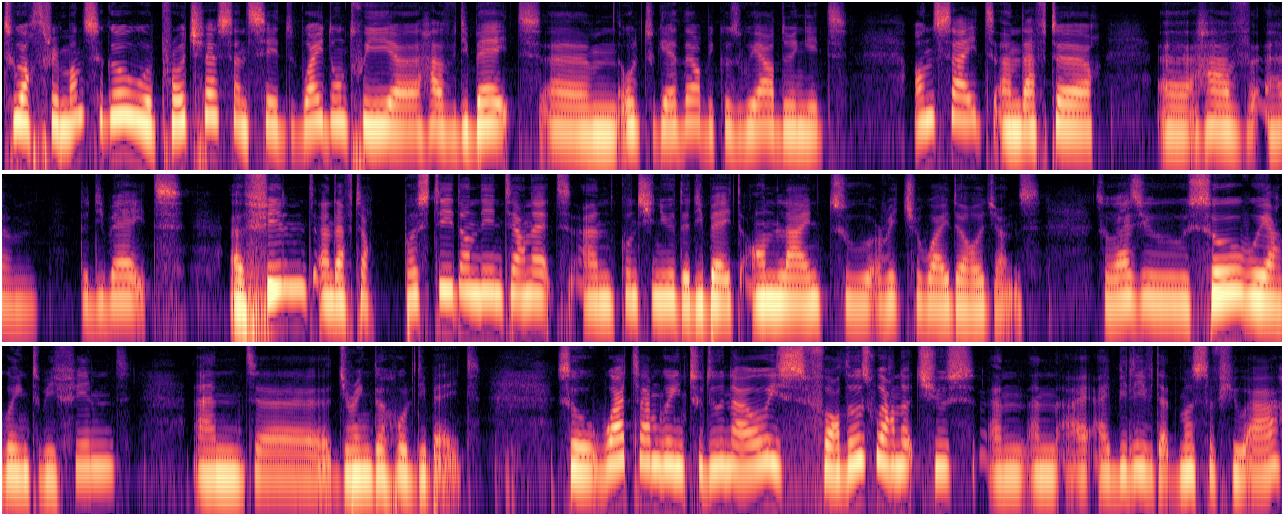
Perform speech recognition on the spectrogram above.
two or three months ago, who approached us and said, why don't we uh, have debate um, all together, because we are doing it on site, and after uh, have um, the debate uh, filmed, and after posted on the internet, and continue the debate online to reach a wider audience. So as you saw, we are going to be filmed and uh, during the whole debate. So what I'm going to do now is for those who are not used, and, and I, I believe that most of you are,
